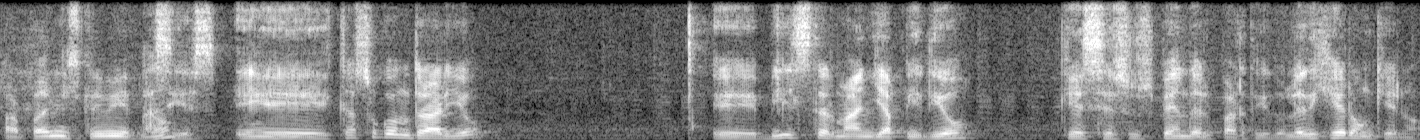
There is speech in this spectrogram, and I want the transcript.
Para poder inscribir, ¿no? Así es. Eh, caso contrario, eh, Wilstermann ya pidió que se suspenda el partido. Le dijeron que no.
